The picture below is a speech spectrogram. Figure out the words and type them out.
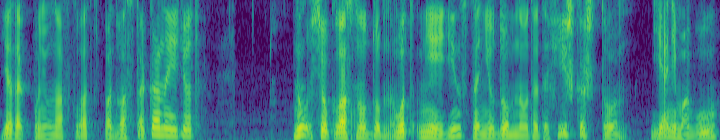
Я так понял, на вкладке по два стакана идет. Ну, все классно, удобно. Вот мне единственное неудобно вот эта фишка, что я не могу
